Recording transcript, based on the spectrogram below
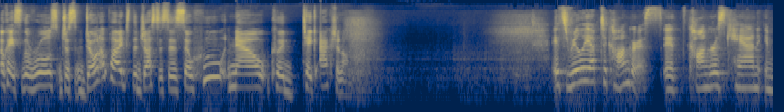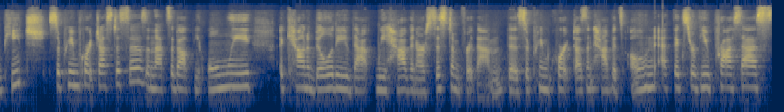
Okay, so the rules just don't apply to the justices. So, who now could take action on them? It's really up to Congress. It, Congress can impeach Supreme Court justices, and that's about the only accountability that we have in our system for them. The Supreme Court doesn't have its own ethics review process.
